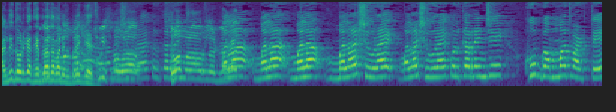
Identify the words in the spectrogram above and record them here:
अगदी थोडक्यात हेमलता पाटील ब्रेक घ्यायचा मला मला मला मला शिवराय मला शिवराय कुलकर्णींची खूप गंमत वाटते.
